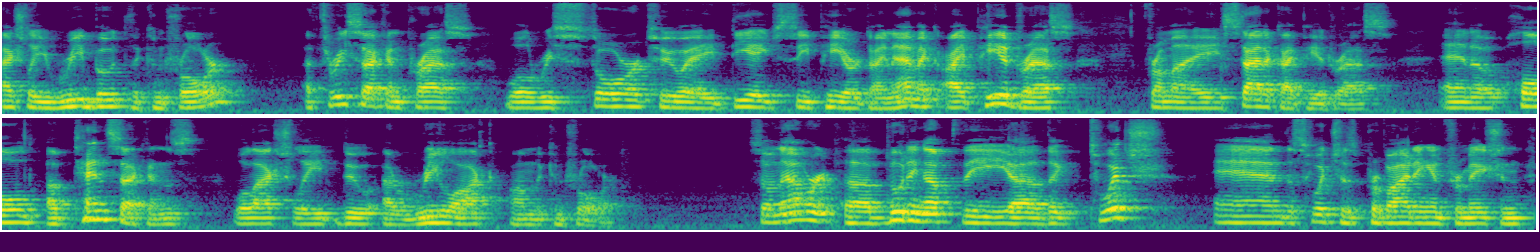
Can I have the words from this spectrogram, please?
actually reboot the controller. A three second press will restore to a DHCP or dynamic IP address from a static IP address, and a hold of 10 seconds will actually do a relock on the controller. So now we're uh, booting up the, uh, the switch, and the switch is providing information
